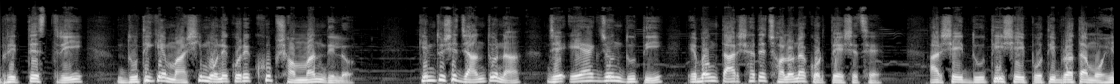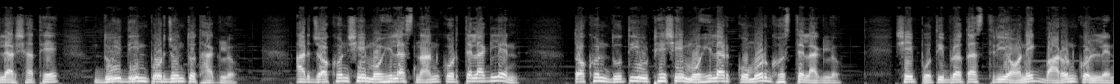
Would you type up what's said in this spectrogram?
ভৃত্যের স্ত্রী দুতিকে মাসি মনে করে খুব সম্মান দিল। কিন্তু সে জানত না যে এ একজন দূতি এবং তার সাথে ছলনা করতে এসেছে। আর সেই দূতি সেই পতিব্রতা মহিলার সাথে দুই দিন পর্যন্ত থাকল। আর যখন সেই মহিলা স্নান করতে লাগলেন, তখন দূতি উঠে সেই মহিলার কোমর ঘষতে লাগল। সেই পতিব্রতা স্ত্রী অনেক বারণ করলেন,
